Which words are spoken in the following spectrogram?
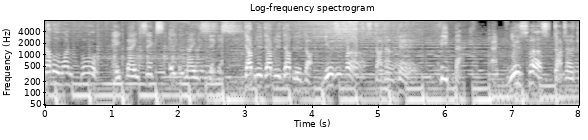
double one four eight nine six eight nine six. Www.newsfirst.lk feedback at newsfirst.lk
